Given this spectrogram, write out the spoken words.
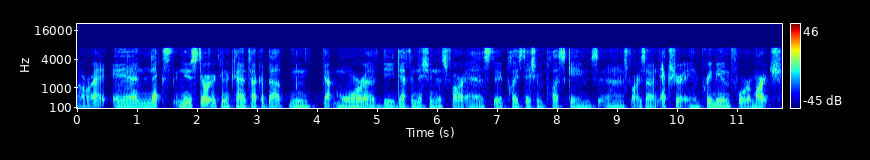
all right. And next news story, we're going to kind of talk about mm, got more of the definition as far as the PlayStation Plus games, uh, as far as an extra and premium for March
